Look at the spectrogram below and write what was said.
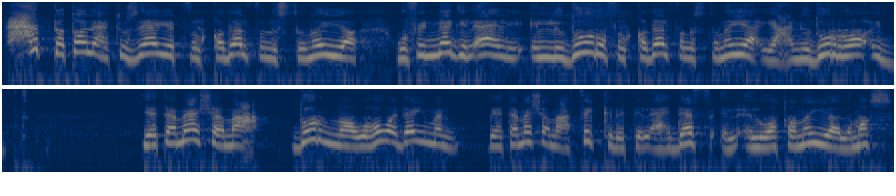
حتى طالع تزايد في القضية الفلسطينية وفي النادي الأهلي اللي دوره في القضية الفلسطينية يعني دور رائد. يتماشى مع دورنا وهو دايما بيتماشى مع فكرة الأهداف ال- الوطنية لمصر.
